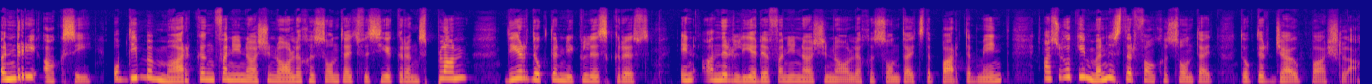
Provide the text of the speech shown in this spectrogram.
in reaksie op die bemarking van die nasionale gesondheidsversekeringsplan deur Dr Nicholas Chris en ander lede van die nasionale gesondheidsdepartement asook die minister van gesondheid Dr Joe Pashla.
